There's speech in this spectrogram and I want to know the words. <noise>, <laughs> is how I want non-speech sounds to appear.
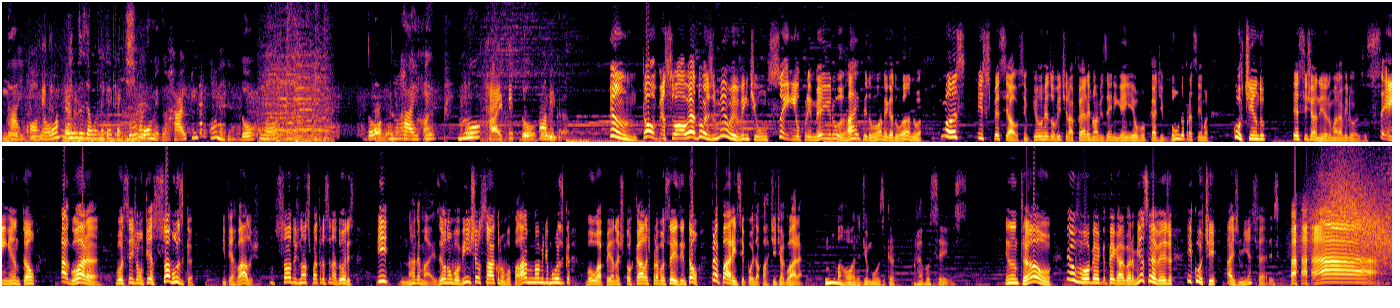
No. Hype. Ômega. No, vindos ao Omega Cast. Ômega. Hype. Ômega. Do. No. Do Ômega. Hype. No. Hype Do. Ômega. Então, pessoal, é 2021 sem o primeiro hype do ômega do ano, mas especial, sim, porque eu resolvi tirar férias, não avisei ninguém e eu vou ficar de bunda pra cima curtindo esse janeiro maravilhoso. Sim, então, agora vocês vão ter só música, intervalos só dos nossos patrocinadores e nada mais. Eu não vou vir encher o saco, não vou falar o nome de música, vou apenas tocá-las para vocês. Então, preparem-se, pois a partir de agora, uma hora de música para vocês. Então, eu vou pegar agora minha cerveja e curtir as minhas férias. <laughs>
